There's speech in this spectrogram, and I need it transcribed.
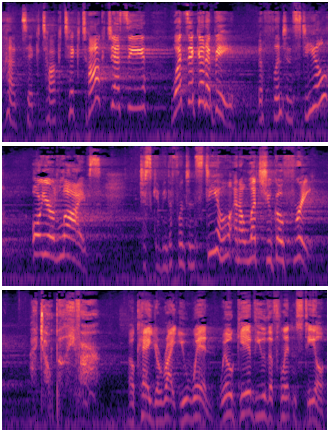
tick tock, tick tock, Jesse! What's it gonna be? The flint and steel? Or your lives? Just give me the flint and steel, and I'll let you go free. I don't believe her. Okay, you're right. You win. We'll give you the flint and steel,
